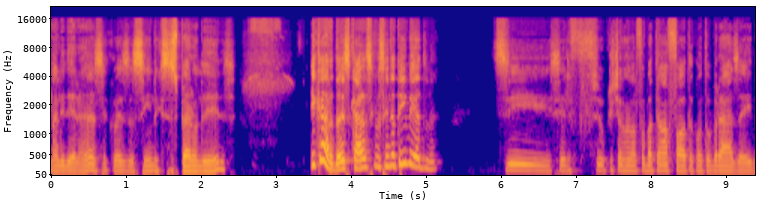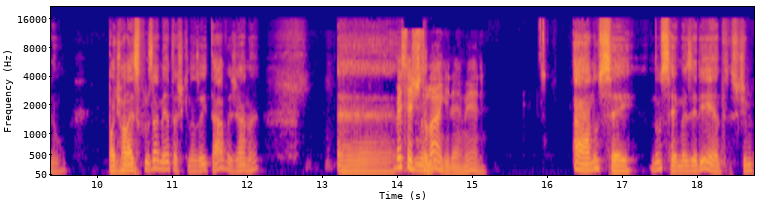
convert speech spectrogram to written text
na liderança, coisas assim, do que se esperam deles. E, cara, dois caras que você ainda tem medo, né? Se, se, ele, se o Cristiano Ronaldo for bater uma falta contra o Braz aí, não, pode rolar esse cruzamento, acho que nas oitavas já, né? É, Vai ser titular. Guilherme? Ele? Ah, não sei. Não sei, mas ele entra. Se o time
